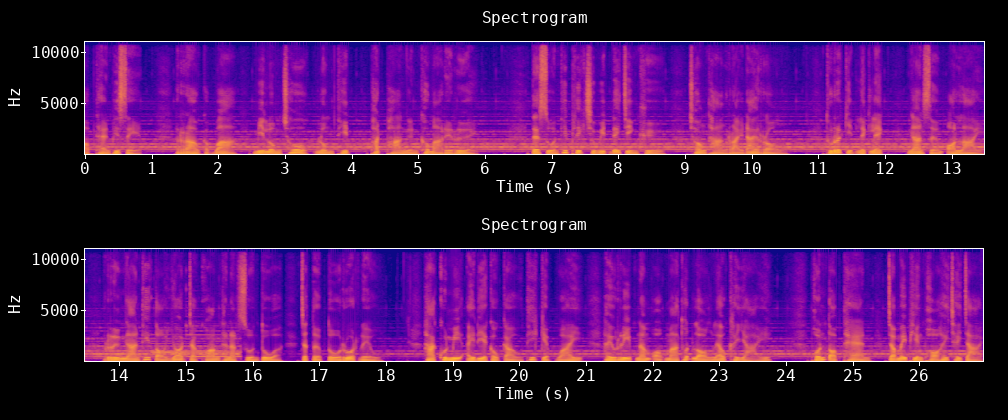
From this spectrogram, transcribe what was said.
ตอบแทนพิเศษ ราวกับว่ามีลมโชค ลมทิศ พัดพาเงินเข้ามาเรื่อยๆ แต่ส่วนที่พลิกชีวิตได้จริงคือ ช่องทางรายได้รอง ธุรกิจเล็กๆ งานเสริมออนไลน์ หรืองานที่ต่อยอดจากความถนัดส่วนตัว จะเติบโตรวดเร็ว หากคุณมีไอเดียเก่าๆ ที่เก็บไว้ ให้รีบนำออกมาทดลองแล้วขยาย ผลตอบแทนจะไม่เพียงพอให้ใช้จ่าย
